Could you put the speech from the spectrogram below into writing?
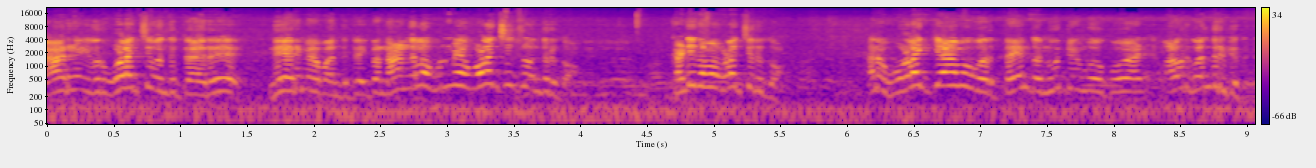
யாரு? இவர் உழைச்சி வந்துட்டாரு. நேர்மையாக வந்துட்டு இப்போ நாங்கெல்லாம் உண்மையாக உழைச்சிட்டு வந்திருக்கோம். கடினமாக உழைச்சிருக்கோம். ஆனால் உழைக்காம ஒரு இந்த நூற்றி ஐம்பது கோடி அவருக்கு வந்திருக்குது.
